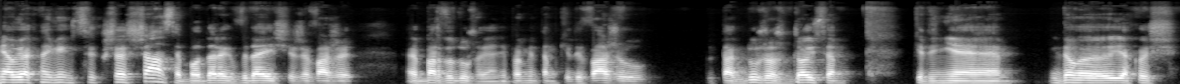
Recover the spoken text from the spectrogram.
miał jak największe szanse, bo Derek wydaje się, że waży e, bardzo dużo. Ja nie pamiętam, kiedy ważył tak dużo z Joyce'em, kiedy nie do, jakoś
